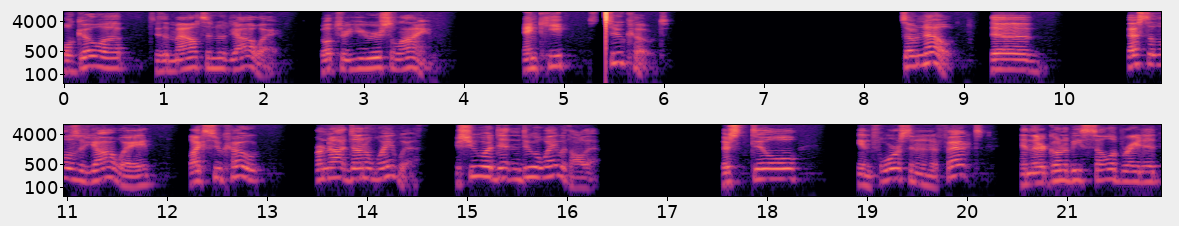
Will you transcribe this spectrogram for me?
will go up to the mountain of Yahweh, go up to Jerusalem, and keep Sukkot. So no, the festivals of Yahweh, like Sukkot, are not done away with. Yeshua didn't do away with all that. They're still in force and in effect, and they're going to be celebrated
